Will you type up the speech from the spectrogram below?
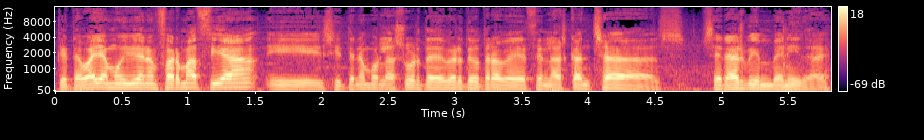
que te vaya muy bien en farmacia y si tenemos la suerte de verte otra vez en las canchas, serás bienvenida. ¿eh?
